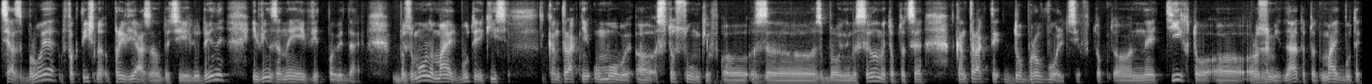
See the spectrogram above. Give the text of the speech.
ця зброя фактично прив'язана до цієї людини, і він за неї відповідає. Безумовно, мають бути якісь контрактні умови е, стосунків е, з е, збройними силами, тобто це контракти добровольців, тобто не ті, хто розуміє, да? тобто мають бути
